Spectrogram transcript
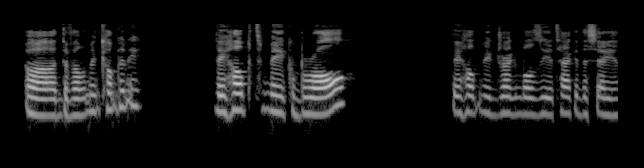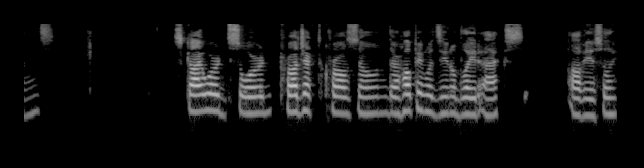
uh development company. They helped make Brawl. They helped make Dragon Ball Z Attack of the Saiyans. Skyward Sword, Project Cross Zone. They're helping with Xenoblade X, obviously.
